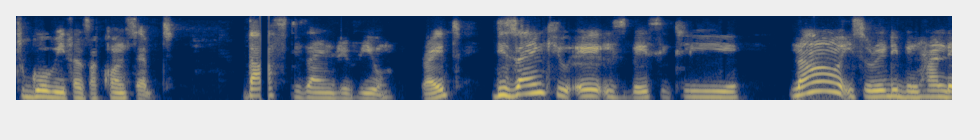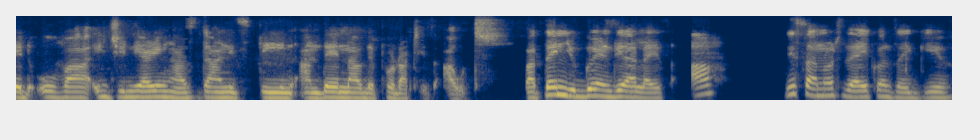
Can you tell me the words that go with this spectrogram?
to go with as a concept. That's design review, right? Design QA is basically now it's already been handed over, engineering has done its thing, and then now the product is out. But then you go and realize, ah, these are not the icons I give.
